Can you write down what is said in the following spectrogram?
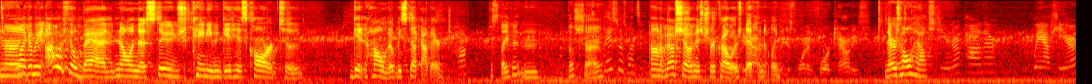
No. Like, I mean, I would feel bad knowing that Stooge can't even get his card to get it home. It'll be stuck out there. just leave it and they'll show. This was once a I don't know, but that was showing his true colors, definitely. Biggest one in four counties. There's Hull House. funeral parlor way out here.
